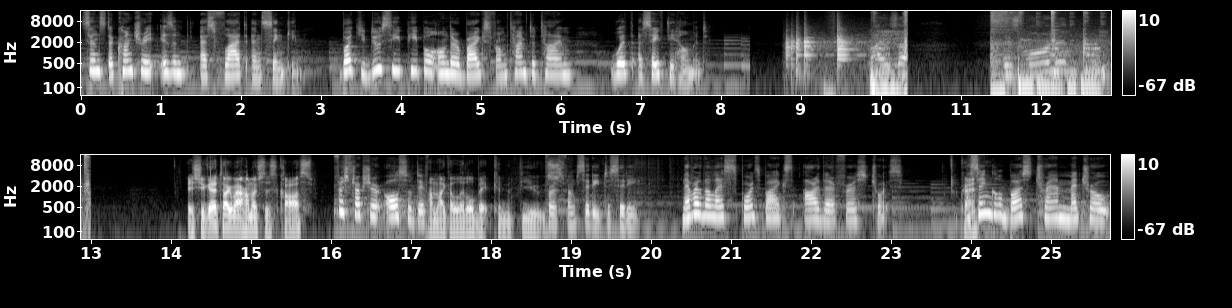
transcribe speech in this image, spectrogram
since the country isn't as flat and sinking. But you do see people on their bikes from time to time with a safety helmet. Is she going to talk about how much this costs? Infrastructure also differs I'm like a little bit confused. from city to city. Nevertheless, sports bikes are their first choice. A single bus, tram, metro,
